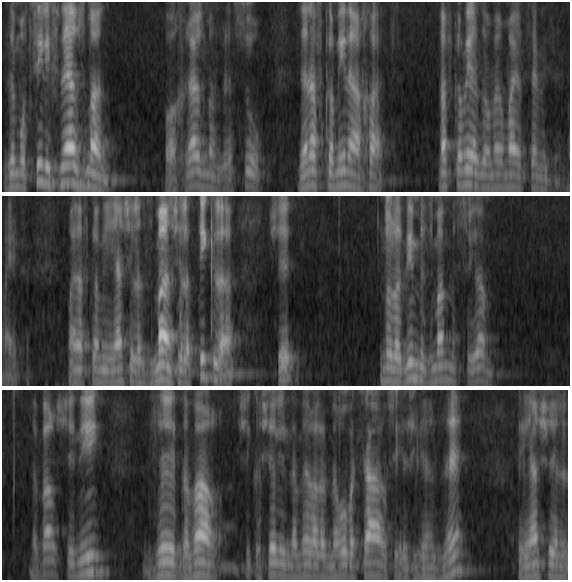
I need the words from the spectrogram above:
זה מוציא לפני הזמן, או אחרי הזמן, זה אסור. זה נפקא מינה אחת. נפקא מינה זה אומר מה יוצא מזה, מה יצא. מה נפקא מעניין של הזמן, של התיקלה, שנולדים בזמן מסוים. דבר שני, זה דבר שקשה לי לדבר עליו מרוב הצער שיש לי על זה, עניין של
